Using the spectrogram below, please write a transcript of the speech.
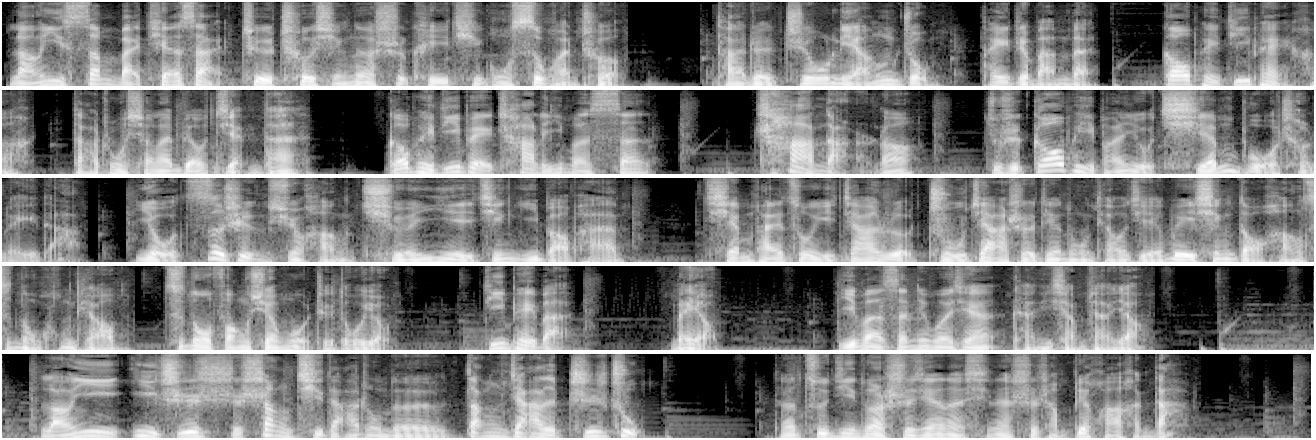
朗逸三百 TSI 这个车型呢是可以提供四款车，它这只有两种配置版本，高配低配哈。大众向来比较简单，高配低配差了一万三，差哪儿呢？就是高配版有前泊车雷达，有自适应巡航、全液晶仪表盘、前排座椅加热、主驾驶电动调节、卫星导航、自动空调、自动防眩目，这都有。低配版没有。一万三千块钱，看你想不想要。朗逸一直是上汽大众的当家的支柱，但最近一段时间呢，现在市场变化很大，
